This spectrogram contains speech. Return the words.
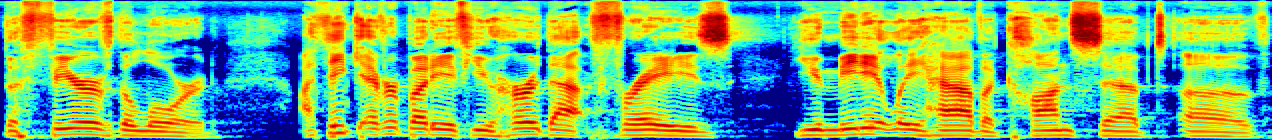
The fear of the Lord. I think everybody, if you heard that phrase, you immediately have a concept of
